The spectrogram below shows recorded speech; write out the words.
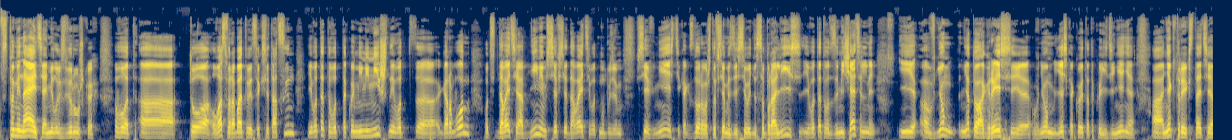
вспоминаете о милых зверушках, вот, то у вас вырабатывается окситоцин, и вот это вот такой мимимишный вот э, гормон, вот давайте обнимемся все, давайте вот мы будем все вместе, как здорово, что все мы здесь сегодня собрались, и вот это вот замечательный, и э, в нем нету агрессии, в нем есть какое-то такое единение. А некоторые, кстати,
